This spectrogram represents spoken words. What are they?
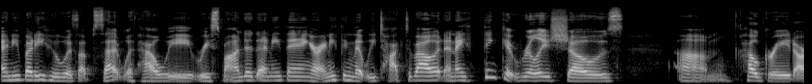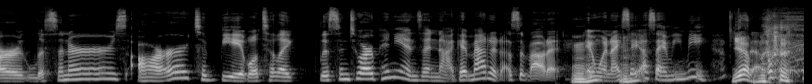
anybody who was upset with how we responded to anything or anything that we talked about. And I think it really shows um, how great our listeners are to be able to like listen to our opinions and not get mad at us about it. And when I say us, I mean me. Yeah.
